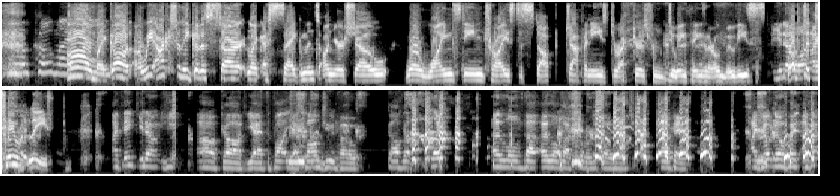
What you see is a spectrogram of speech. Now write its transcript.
oh, cool, like Oh my god, are we actually going to start like a segment on your show where Weinstein tries to stop Japanese directors from doing things in their own movies? You know We're up what? to I two think, at least. I think you know he. Oh god, yeah, the Bo- yeah Bong Joon Ho. God, like I love that. I love that story so much. Okay, I don't know if I, I got,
